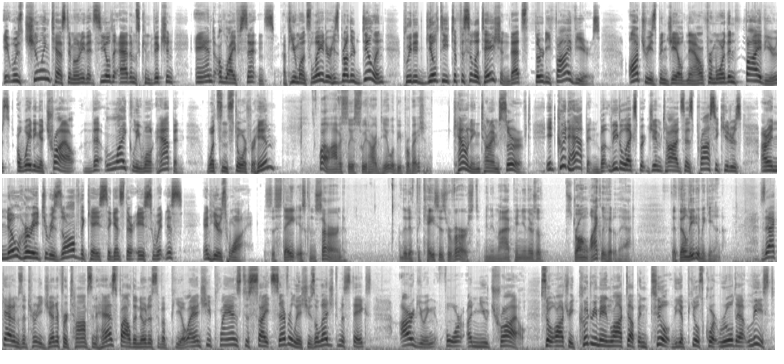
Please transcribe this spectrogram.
it was chilling testimony that sealed Adams' conviction and a life sentence. A few months later, his brother Dylan pleaded guilty to facilitation. That's 35 years. Autry's been jailed now for more than five years, awaiting a trial that likely won't happen. What's in store for him? Well, obviously, a sweetheart deal would be probation. Counting time served. It could happen, but legal expert Jim Todd says prosecutors are in no hurry to resolve the case against their ace witness and here's why. The state is concerned that if the case is reversed, and in my opinion there's a strong likelihood of that, that they'll need him again. Zach Adams' attorney Jennifer Thompson has filed a notice of appeal and she plans to cite several issues, alleged mistakes, arguing for a new trial. So Autry could remain locked up until the appeals court ruled at least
